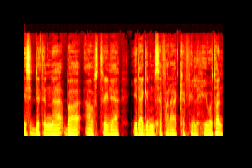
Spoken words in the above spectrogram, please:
የስደትና በአውስትሬልያ የዳግም ሰፈራ ከፊል ሕይወቷን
